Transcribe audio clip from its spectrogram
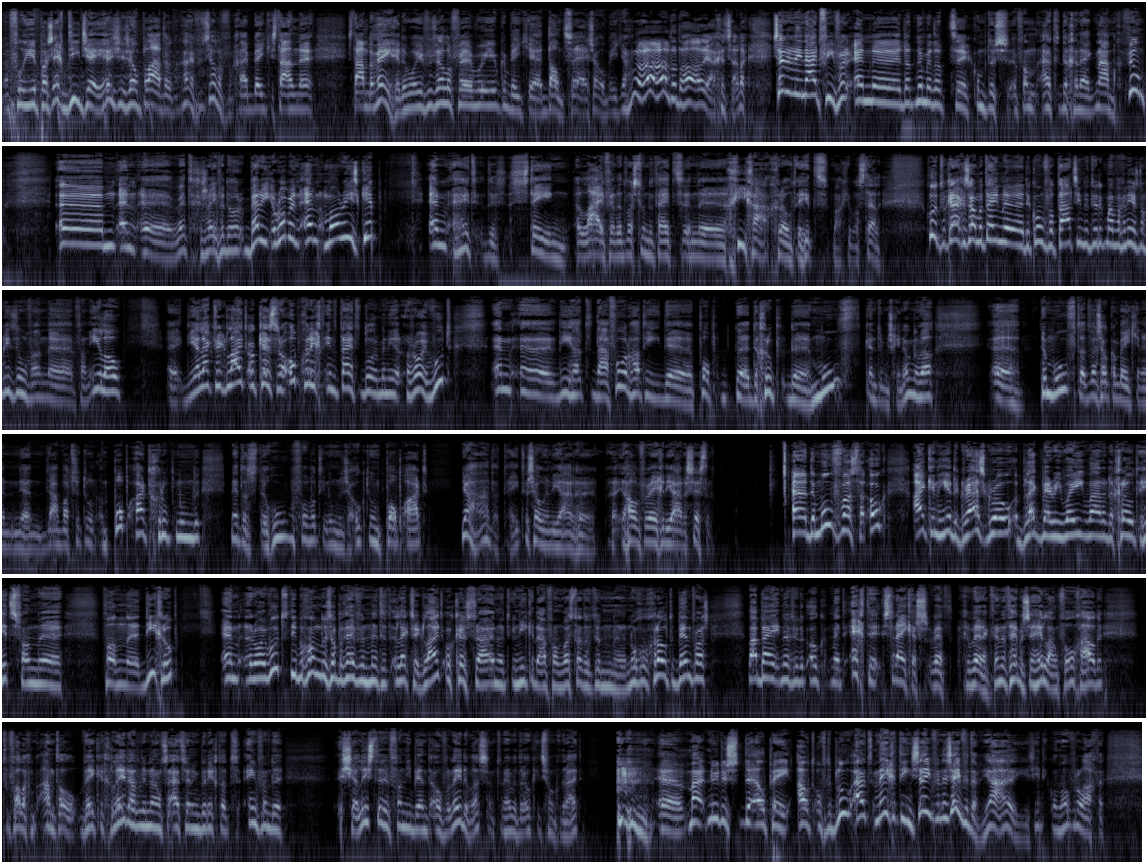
Dan voel je je pas echt DJ hè, als je zo'n plaat. Dan ga je vanzelf ga je een beetje staan, eh, staan bewegen. Dan word je vanzelf uh, word je ook een beetje dansen. Zo een beetje. Ja, gezellig. Saturday Night Fever. En dat nummer dat komt dus vanuit de gelijknamige film. Ehm, en werd geschreven door Barry Robin en Maurice Gibb. En heet dus Staying Alive. En dat was toen de tijd een uh, giga grote hit, mag je wel stellen. Goed, we krijgen zo meteen uh, de confrontatie natuurlijk. Maar we gaan eerst nog iets doen van, uh, van ILO. De Electric Light Orchestra, opgericht in de tijd door meneer Roy Wood. En die had, daarvoor had hij de, pop, de, groep The Move. Kent u misschien ook nog wel. The Move, dat was ook een beetje een, een, wat ze toen een pop-art groep noemden. Net als The Who bijvoorbeeld, die noemden ze ook toen pop-art. Ja, dat heette zo in de jaren, halverwege de jaren 60. Uh, The Move was er ook. I Can Hear the Grass Grow, Blackberry Way waren de grote hits van, uh, van die groep. En Roy Wood die begon dus op een gegeven moment met het Electric Light Orchestra. En het unieke daarvan was dat het een nogal grote band was. Waarbij natuurlijk ook met echte strijkers werd gewerkt. En dat hebben ze heel lang volgehouden. Toevallig een aantal weken geleden hadden we in onze uitzending bericht dat een van de celliste van die band overleden was. En toen hebben we er ook iets van gedraaid. uh, maar nu dus de LP Out of the Blue uit 1977. Ja, je ziet, ik kom overal achter.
